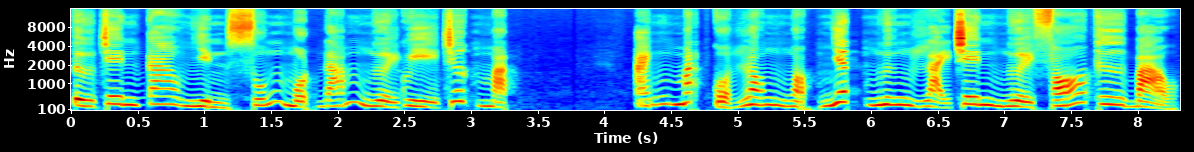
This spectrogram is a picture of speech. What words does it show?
Từ trên cao nhìn xuống một đám người quỳ trước mặt. Ánh mắt của Long Ngọc nhất ngưng lại trên người Phó Thư Bảo.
